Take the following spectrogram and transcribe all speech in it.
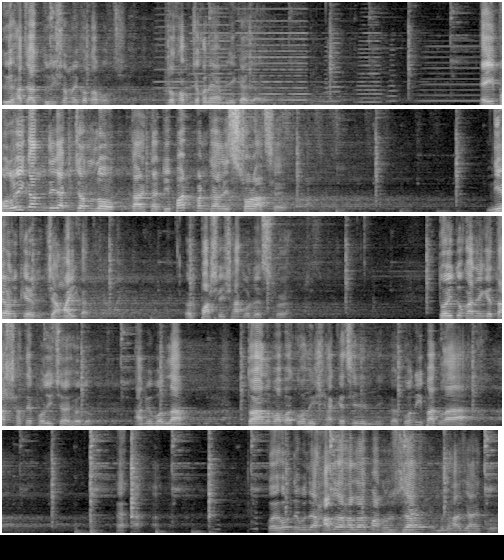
দুই হাজার দুই সনের কথা বলছি। প্রথম যখন আমেরিকা যাই এই বড়ইকান্দির একজন লোক তার একটা ডিপার্টমেন্টাল স্টোর আছে নিউ ইয়র্কের জামাইকাতে ওর পাশে সাগর রেস্টুরেন্ট তো ওই দোকানে গিয়ে তার সাথে পরিচয় হলো। আমি বললাম দয়াল বাবা গণি শাকে চিনেননি? কয়, গণি পাগলা। কয় বলে হাজার হাজার মানুষ যায়? বলে হা যায় তো।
